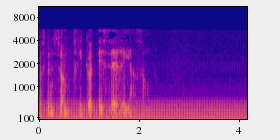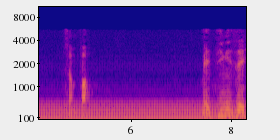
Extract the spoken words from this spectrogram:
lorsque nous sommes tricotés, serrés ensemble, nous sommes forts. Mais divisés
